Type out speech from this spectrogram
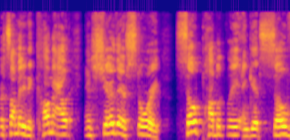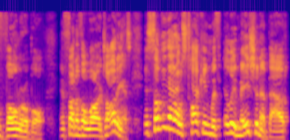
for somebody to come out and share their story so publicly and get so vulnerable in front of a large audience. It's something that I was talking with Illymation about,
